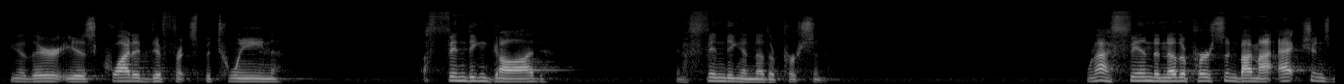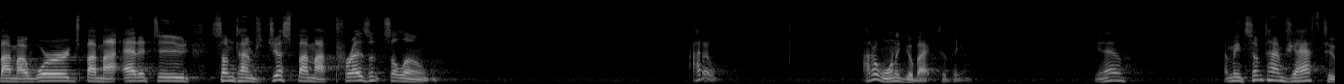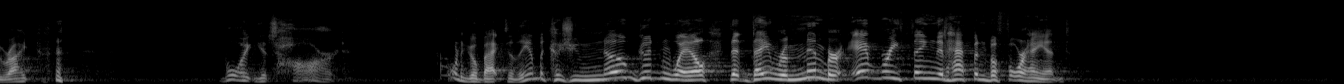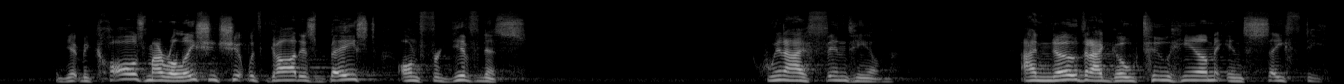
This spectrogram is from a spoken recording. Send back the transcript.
You know, there is quite a difference between offending God and offending another person. When I offend another person by my actions, by my words, by my attitude, sometimes just by my presence alone, I don't, I don't want to go back to them. You know? I mean, sometimes you have to, right? Boy, it gets hard. I don't want to go back to them because you know good and well that they remember everything that happened beforehand. And yet, because my relationship with God is based on forgiveness, when I offend Him, I know that I go to Him in safety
